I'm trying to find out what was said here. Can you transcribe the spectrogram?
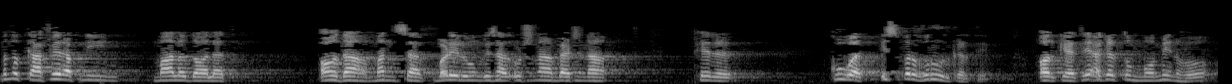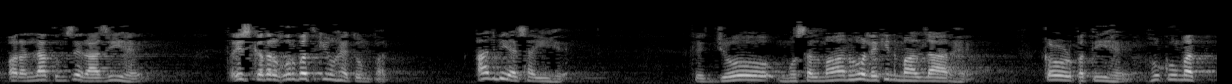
مطلب کافر اپنی مال و دولت، عہدہ، منصب، بڑے لوگوں کے ساتھ اٹھنا، بیٹھنا، پھر قوت، اس پر غرور کرتے۔ اور کہتے، اگر تم مومن ہو اور اللہ تم سے راضی ہے، تو اس قدر غربت کیوں ہے تم پر؟ آج بھی ایسا ہی ہے کہ جو مسلمان ہو لیکن مالدار ہے کروڑ پتی ہے، حکومت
